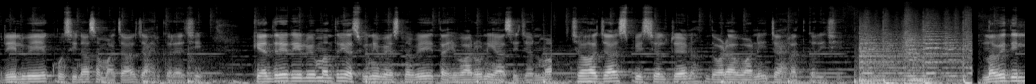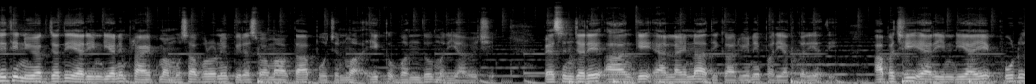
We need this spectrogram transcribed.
રેલવેએ ખુશીના સમાચાર જાહેર કર્યા છે. કેન્દ્રીય રેલવે મંત્રી અશ્વિની વૈષ્ણવે તહેવારોની આ સિઝનમાં છ હજાર સ્પેશિયલ ટ્રેન દોડાવવાની જાહેરાત કરી છે. નવી દિલ્હીથી ન્યૂયોર્ક જતી એર ઇન્ડિયાની ફ્લાઇટમાં મુસાફરોને પીરસવામાં આવતા ભોજનમાં એક વંદો મરી આવ્યો છે. પેસેન્જરે આ અંગે એરલાઇનના અધિકારીઓને ફરિયાદ કરી હતી. આ પછી એર ઇન્ડિયાએ ફૂડ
